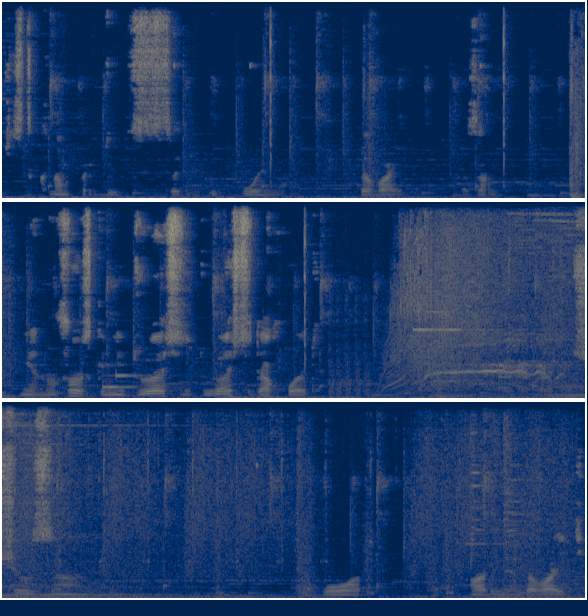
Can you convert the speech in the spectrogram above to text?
Сейчас к нам придут с больно. Давай, казан. Не, ну жестко, не туда-сюда, туда-сюда ходит. Чё за... Вот. Армия, давайте.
